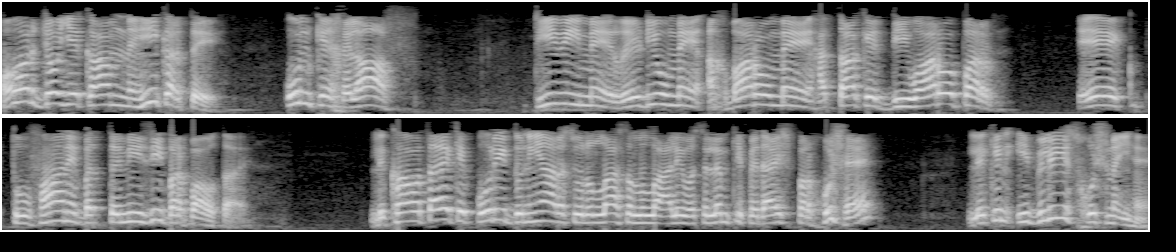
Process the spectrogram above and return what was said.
اور جو یہ کام نہیں کرتے، ان کے خلاف ٹی وی میں، ریڈیو میں، اخباروں میں، حتیٰ کے دیواروں پر ایک طوفان بدتمیزی برپا ہوتا ہے۔ لکھا ہوتا ہے کہ پوری دنیا رسول اللہ صلی اللہ علیہ وسلم کی پیدائش پر خوش ہے، لیکن ابلیس خوش نہیں ہے۔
